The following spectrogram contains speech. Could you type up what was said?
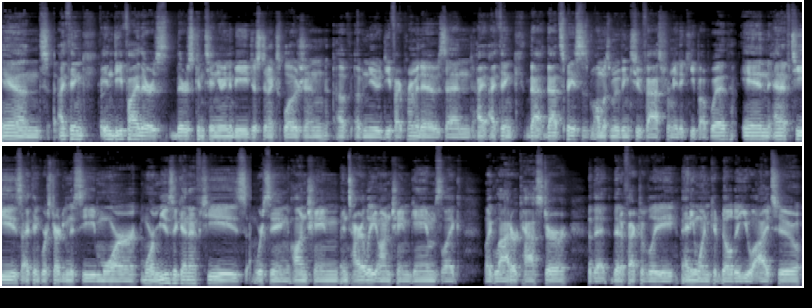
and I think in DeFi, there's there's continuing to be just an explosion of, of new DeFi primitives, and I, I think that that space is almost moving too fast for me to keep up with. In NFTs, I think we're starting to see more more music NFTs. We're seeing on chain entirely on chain games like like Laddercaster that that effectively anyone could build a UI to,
